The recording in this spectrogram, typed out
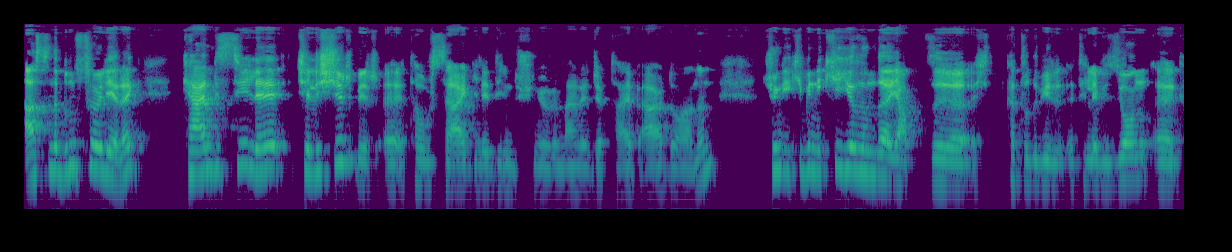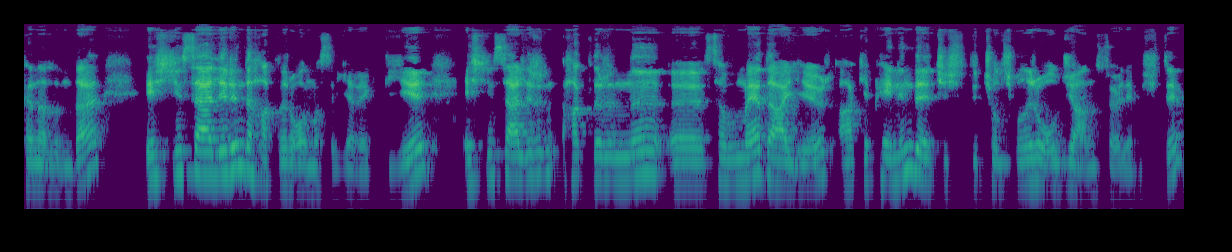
Aslında bunu söyleyerek kendisiyle çelişir bir e, tavır sergilediğini düşünüyorum ben Recep Tayyip Erdoğan'ın. Çünkü 2002 yılında yaptığı, katıldığı bir televizyon e, kanalında eşcinsellerin de hakları olması gerektiği, eşcinsellerin haklarını e, savunmaya dair AKP'nin de çeşitli çalışmaları olacağını söylemişti.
